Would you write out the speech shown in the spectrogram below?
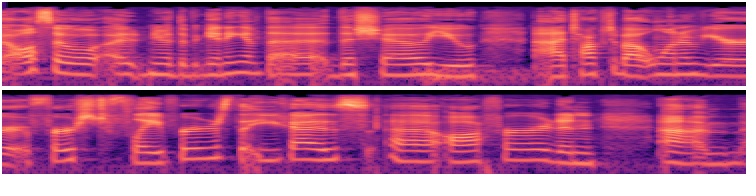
also uh, near the beginning of the the show, you uh, talked about one of your first flavors that you guys uh, offered, and um,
